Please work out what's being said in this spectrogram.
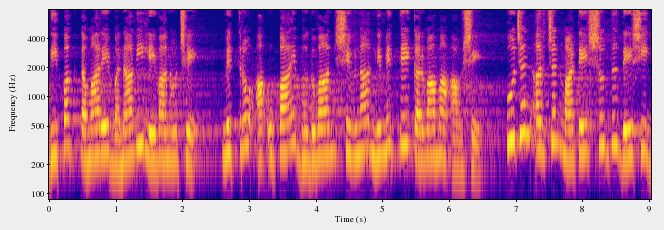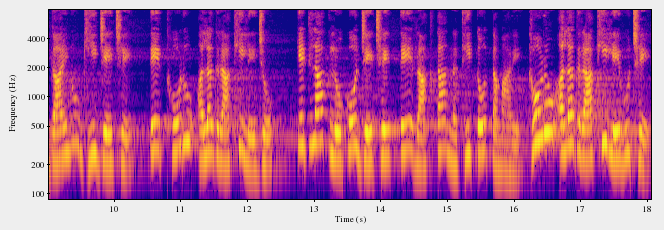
દીપક તમારે બનાવી લેવાનો છે, મિત્રો આ ઉપાય ભગવાન શિવના નિમિત્તે કરવામાં આવશે. પૂજન અર્ચન માટે શુદ્ધ દેશી ગાયનું ઘી જે છે, તે થોડું અલગ રાખી લેજો. કેટલાક લોકો જે છે, તે રાખતા નથી તો તમારે થોડું અલગ રાખી લેવું છે.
